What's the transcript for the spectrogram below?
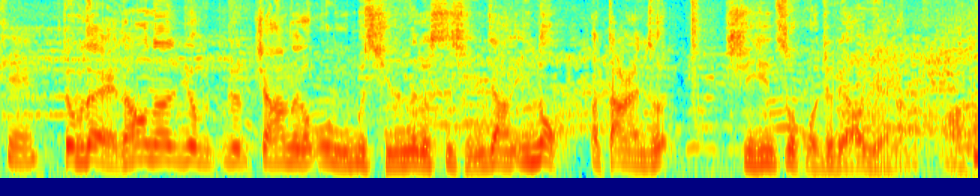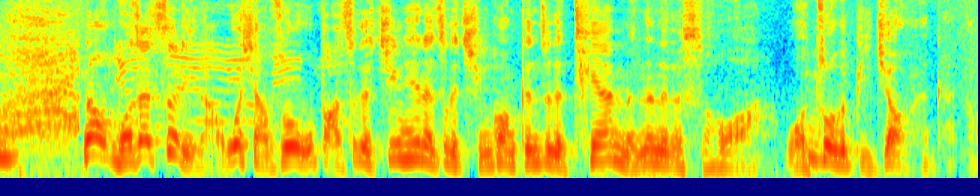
是，对不对？然后呢，又又加上那个乌鲁木齐的那个事情，这样一弄，那当然就星星之火就燎原了啊。那我在这里呢，我想说，我把这个今天的这个情况跟这个天安门的那个时候啊，我做个比较看看啊，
